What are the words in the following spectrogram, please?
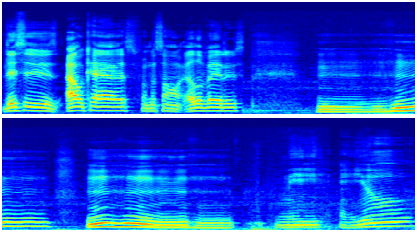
This is OutKast from the song Elevators. Mm-hmm. Mm-hmm. Me and you,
